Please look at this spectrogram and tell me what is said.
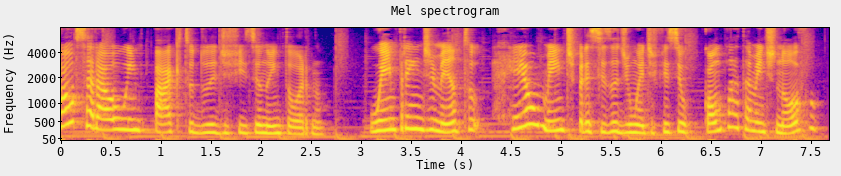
Qual será o impacto do edifício no entorno? O empreendimento realmente precisa de um edifício completamente novo?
